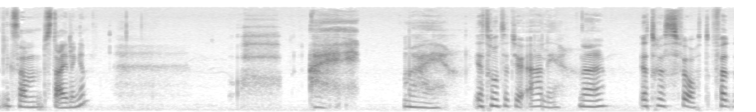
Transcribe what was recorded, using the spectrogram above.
liksom stylingen. Nej, nej, jag tror inte att jag är ärlig. Nej. Jag tror det är svårt, för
